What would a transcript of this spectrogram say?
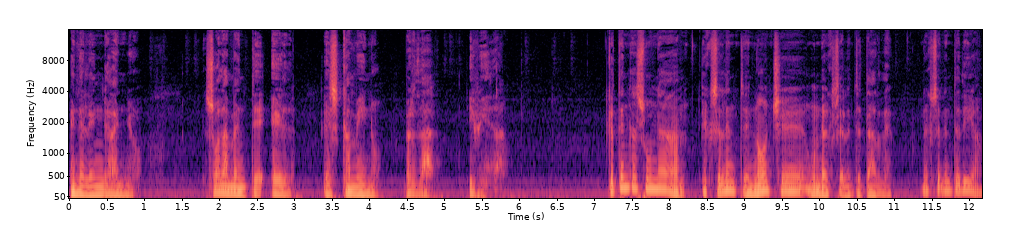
en el engaño. Solamente Él es camino, verdad y vida. Que tengas una excelente noche, una excelente tarde, un excelente día.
